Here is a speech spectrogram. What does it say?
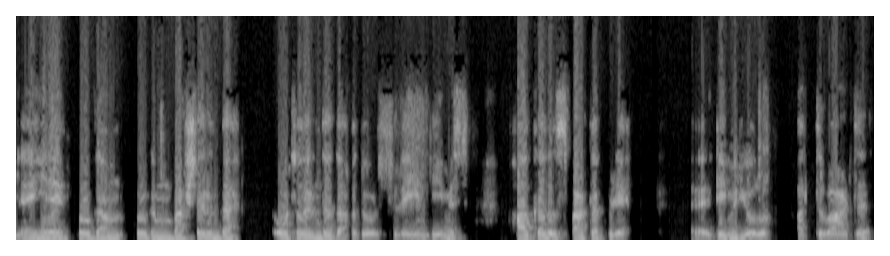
e, yine program programın başlarında, ortalarında daha doğrusu değindiğimiz Halkalı Isparta Kule e, demiryolu hattı vardı.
